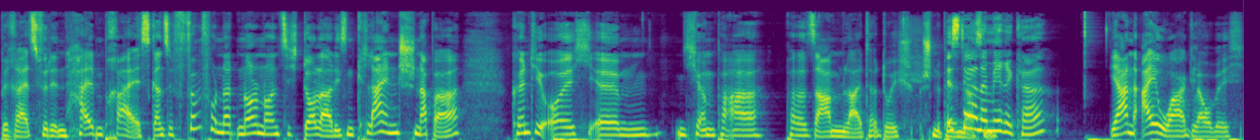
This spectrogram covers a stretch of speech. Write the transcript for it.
bereits für den halben Preis. Ganze 599 Dollar, diesen kleinen Schnapper, könnt ihr euch ähm, hier ein paar, paar Samenleiter durchschnippeln Ist der in lassen. Amerika? Ja, in Iowa, glaube ich.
